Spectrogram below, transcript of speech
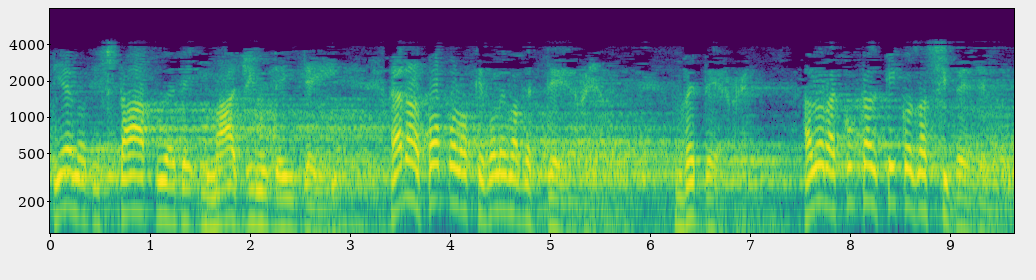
pieno di statue e immagini dei dei. Era un popolo che voleva vedere, vedere. Allora che cosa si vede?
